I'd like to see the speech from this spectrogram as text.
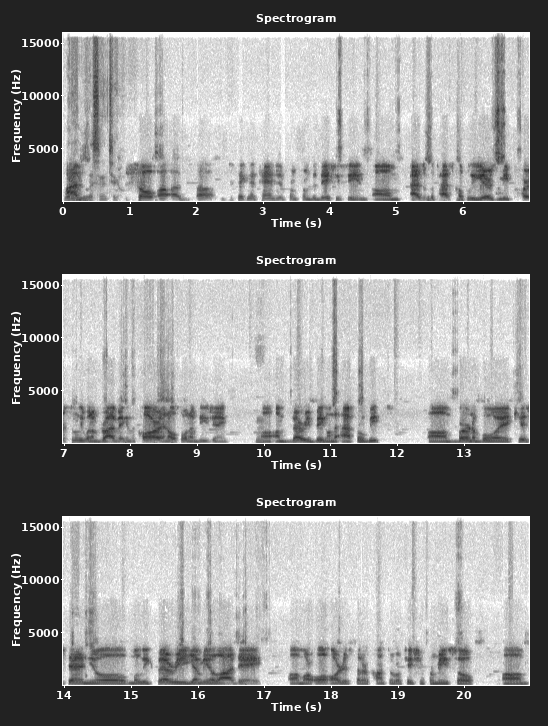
What I'm, are you listening to? So, uh, uh, uh, just taking a tangent from from the Desi scene. Um, as of the past couple of years, me personally, when I'm driving in the car and also when I'm DJing, mm. uh, I'm very big on the Afro beats. Um, Burna Boy, Kizz Daniel, Maleek Berry, Yemi Alade, um, are all artists that are constant rotation for me. So um,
